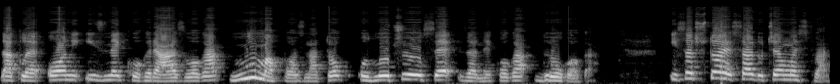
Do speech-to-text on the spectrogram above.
Dakle, oni iz nekog razloga, njima poznatog, odlučuju se za nekoga drugoga. I sad što je sad u čemu je stvar?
